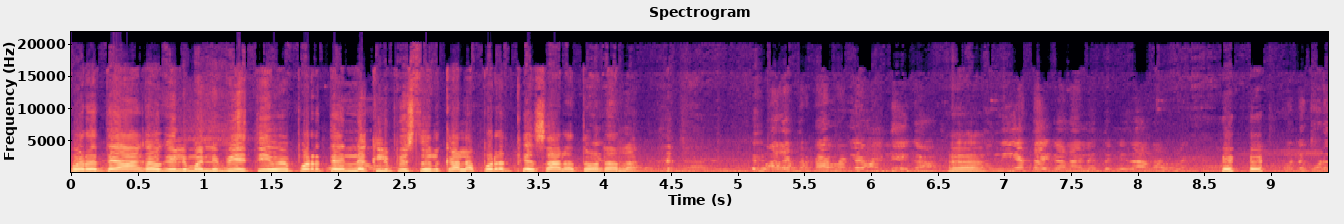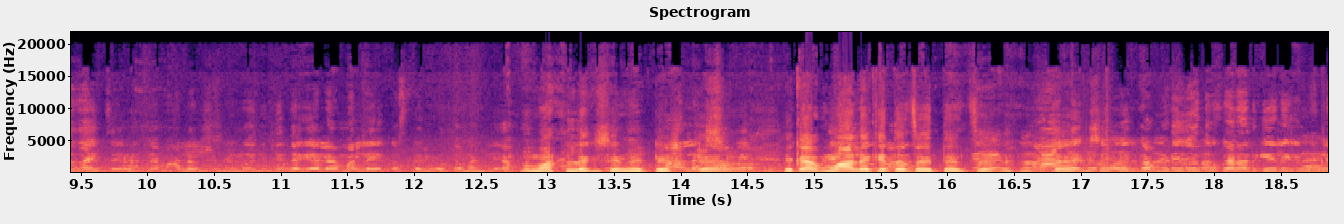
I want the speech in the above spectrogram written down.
परत त्या अंगावर गेली म्हणली भीती होय. परत त्या नकली पिस्तूल काला परत फेस आला तोंडाला. मला तर काय म्हटलं माहितीये का? हा. तुम्ही येताय का नाही तर मी जाणार नाही म्हटलं कुठं जायचंय म्हटलं महालक्ष्मी मध्ये तिथं गेल्यावर मला एकच तरी होतं म्हटल्या महालक्ष्मी टेस्ट आहे. हे काय मालक हितच आहे त्यांचं. कपड्याच्या दुकानात गेले की होतं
